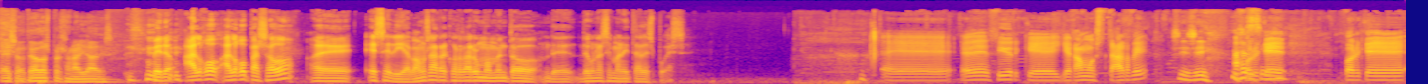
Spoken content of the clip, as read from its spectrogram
Eso, tengo dos personalidades. Pero algo, algo pasó eh, ese día. Vamos a recordar un momento de, de una semanita después. Eh, he de decir que llegamos tarde Sí, sí. porque, porque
